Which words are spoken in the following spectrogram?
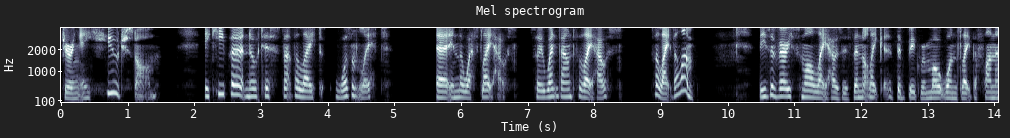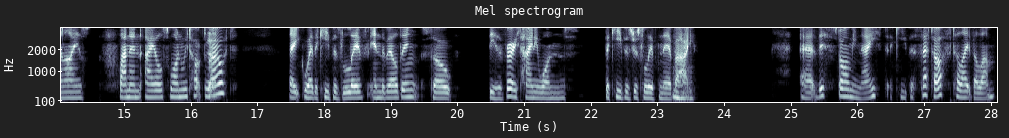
during a huge storm, a keeper noticed that the light wasn't lit uh, in the West Lighthouse. So he went down to the lighthouse to light the lamp. These are very small lighthouses. They're not like the big remote ones like the Flannan Isles, Flannan Isles one we talked Yeah. about, like where the keepers live in the building. So these are very tiny ones. The keepers just live nearby. Uh, this stormy night, a keeper set off to light the lamp,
